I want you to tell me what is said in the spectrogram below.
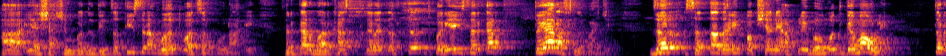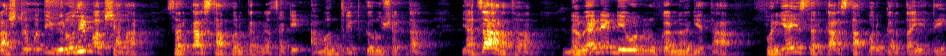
हा या शासन पद्धतीचा तिसरा महत्त्वाचा गुण आहे. सरकार बरखास्त करायचं असतं तर पर्यायी सरकार तयार असलं पाहिजे. जर सत्ताधारी पक्षाने आपले बहुमत गमावले तर राष्ट्रपती विरोधी पक्षाला सरकार स्थापन करण्यासाठी आमंत्रित करू शकतात. याचा अर्थ नव्याने निवडणुका न घेता पर्यायी सरकार स्थापन करता येते.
